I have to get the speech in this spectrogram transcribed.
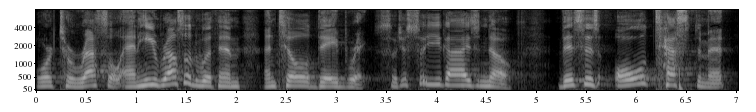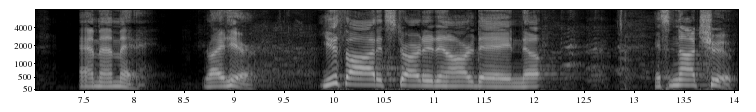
or to wrestle. And he wrestled with him until daybreak. So just so you guys know, this is Old Testament MMA right here. You thought it started in our day. No, it's not true.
